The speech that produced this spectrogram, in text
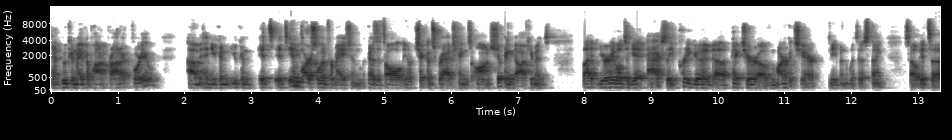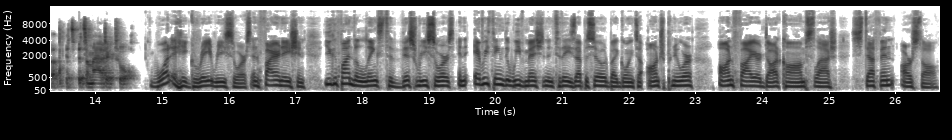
and who can make a product for you. Um, and you can you can it's it's impartial information because it's all you know chicken scratchings on shipping documents but you're able to get actually pretty good uh, picture of market share even with this thing. So it's a it's it's a magic tool. What a great resource. And Fire Nation, you can find the links to this resource and everything that we've mentioned in today's episode by going to entrepreneuronfire.com slash Stephan Aarstol.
